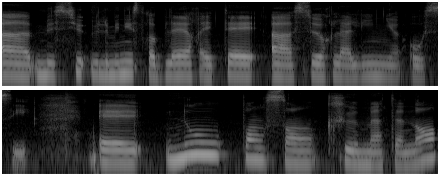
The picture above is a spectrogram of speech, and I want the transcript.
Euh, monsieur, le ministre Blair était sur la ligne aussi. Et nous pensons que maintenant,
